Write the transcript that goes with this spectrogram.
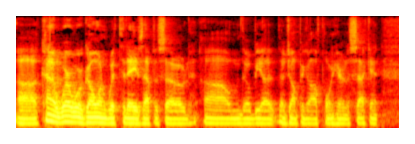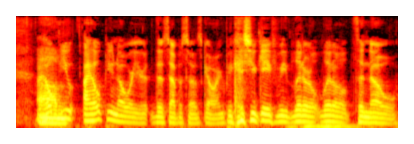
uh, kind of where we're going with today's episode um, there'll be a, a jumping off point here in a second I Um, hope you. I hope you know where your this episode's going because you gave me little, little to no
